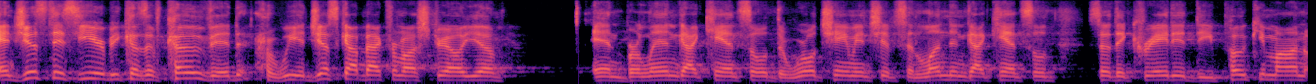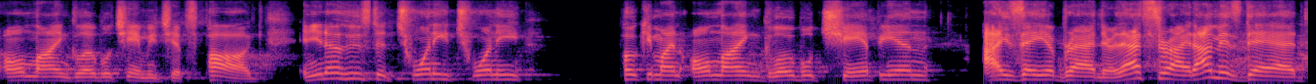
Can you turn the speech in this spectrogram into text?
And just this year, because of COVID, we had just got back from Australia and Berlin got canceled. The World Championships in London got canceled. So they created the Pokemon Online Global Championships, POG. And you know who's the 2020 Pokemon Online Global Champion? Isaiah Bradner. That's right, I'm his dad.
